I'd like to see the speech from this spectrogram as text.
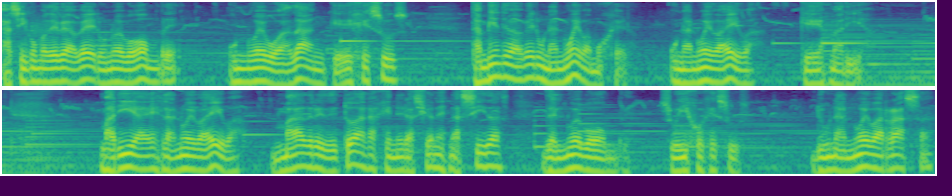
Así como debe haber un nuevo hombre, un nuevo Adán que es Jesús, también debe haber una nueva mujer, una nueva Eva, que es María. María es la nueva Eva, madre de todas las generaciones nacidas del nuevo hombre, su Hijo Jesús, de una nueva raza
